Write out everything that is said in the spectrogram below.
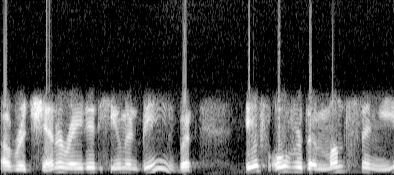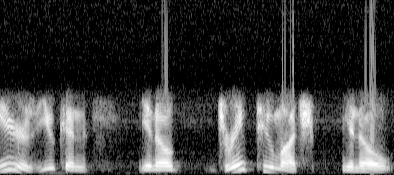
a regenerated human being. But if over the months and years you can, you know, drink too much, you know,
